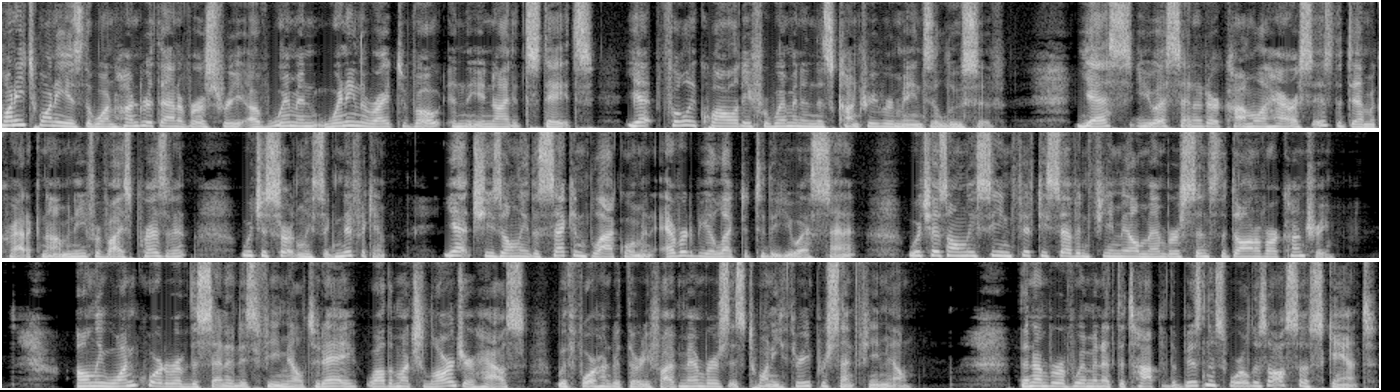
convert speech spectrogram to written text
2020 is the 100th anniversary of women winning the right to vote in the United States, yet full equality for women in this country remains elusive. Yes, U.S. Senator Kamala Harris is the Democratic nominee for vice president, which is certainly significant. Yet she's only the second black woman ever to be elected to the U.S. Senate, which has only seen 57 female members since the dawn of our country. Only one quarter of the Senate is female today, while the much larger House, with 435 members, is 23% female. The number of women at the top of the business world is also scant.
